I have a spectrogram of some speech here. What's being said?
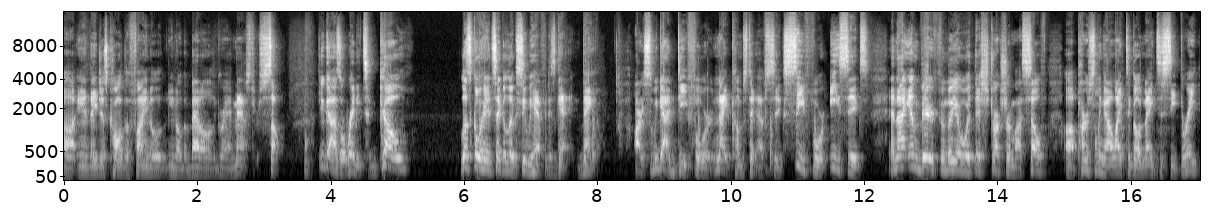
Uh, and they just called the final, you know, the Battle of the Grand Masters. So, if you guys are ready to go. Let's go ahead and take a look see what we have for this game. Bam. All right, so we got d4, knight comes to f6, c4, e6, and I am very familiar with this structure myself. Uh, personally, I like to go knight to c3.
